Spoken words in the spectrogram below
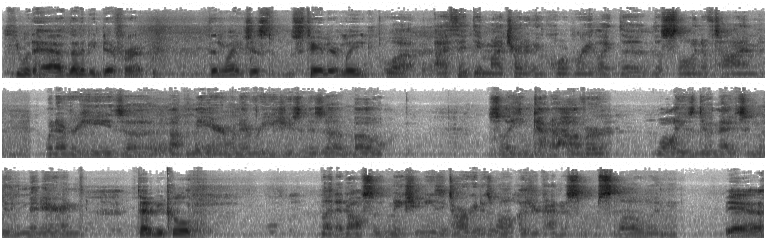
he would have that'd be different than like just standard Link. Well, I think they might try to incorporate like the the slowing of time whenever he's uh, up in the air, whenever he's using his uh, bow, so like he can kind of hover while he's doing that, so he can do it in midair, and That'd be cool. but it also makes you an easy target as well because you're kind of slow and Yeah.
